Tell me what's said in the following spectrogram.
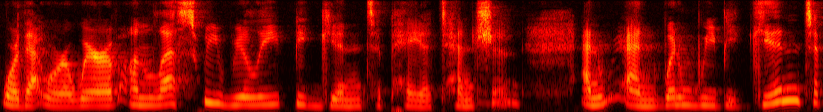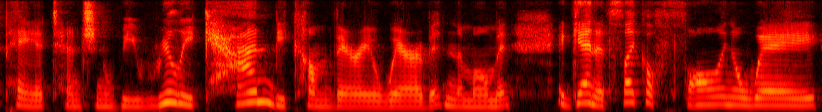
or that we're aware of unless we really begin to pay attention. And and when we begin to pay attention, we really can become very aware of it in the moment. Again, it's like a falling away,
